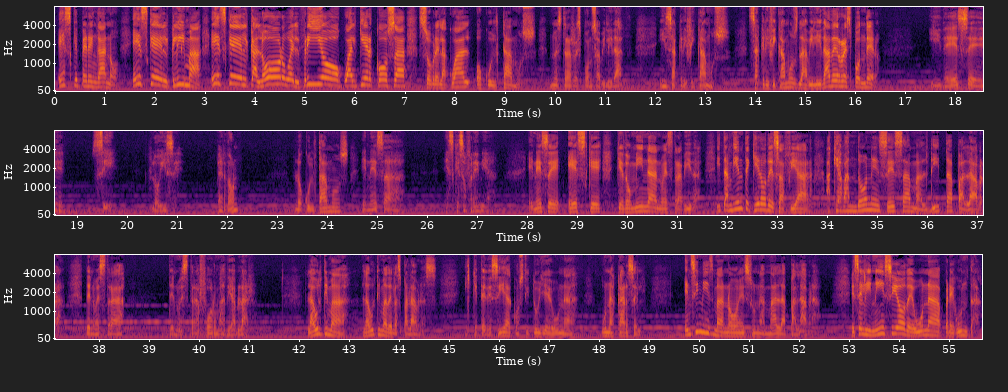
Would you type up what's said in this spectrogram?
es que perengano, es que el clima, es que el calor o el frío o cualquier cosa sobre la cual ocultamos nuestra responsabilidad y sacrificamos, sacrificamos la habilidad de responder y de ese sí, lo hice. ¿Perdón? Lo ocultamos en esa esquizofrenia, en ese es que que domina nuestra vida. Y también te quiero desafiar a que abandones esa maldita palabra de nuestra de nuestra forma de hablar. La última, la última de las palabras y que te decía constituye una, una cárcel, en sí misma no es una mala palabra. Es el inicio de una pregunta.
